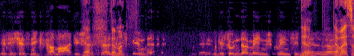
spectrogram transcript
es ist jetzt nichts Dramatisches. Ja, also wenn man- ich bin äh, ein gesunder Mensch Ja. prinzipiell. Ne? Da weißt du,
